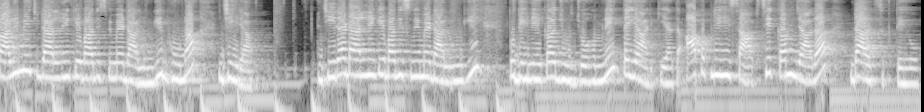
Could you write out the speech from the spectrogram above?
काली मिर्च डालने के बाद इसमें मैं डालूँगी भूना जीरा। जीरा डालने के बाद इसमें मैं डालूँगी पुदीने का जूस जो हमने तैयार किया था। आप अपने हिसाब से कम ज़्यादा डाल सकते हो।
